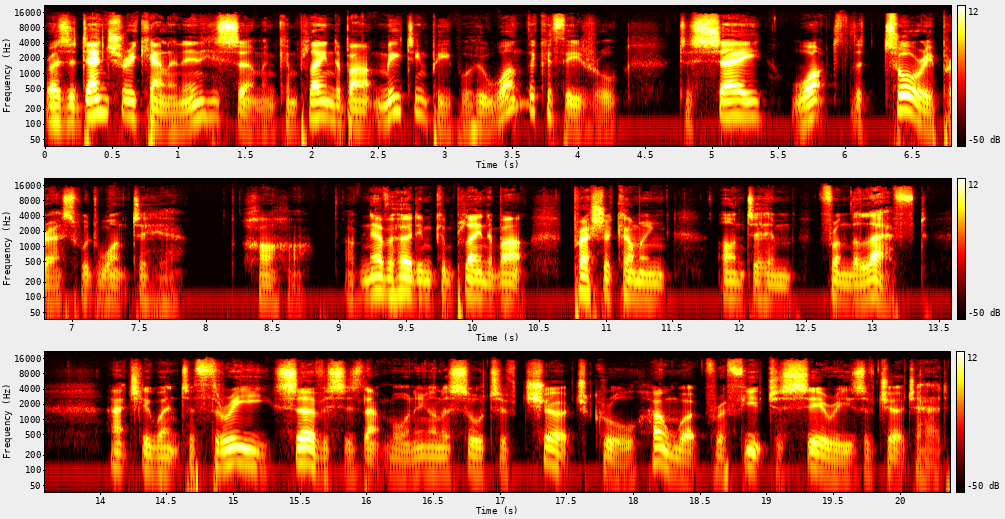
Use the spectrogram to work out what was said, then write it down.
residentiary canon in his sermon complained about meeting people who want the cathedral to say what the Tory press would want to hear. Ha ha. I've never heard him complain about pressure coming onto him from the left. Actually went to three services that morning on a sort of church crawl homework for a future series of Church Ahead.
